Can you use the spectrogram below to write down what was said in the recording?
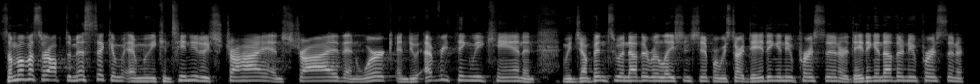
Some of us are optimistic and, and, we continue to try and strive and work and do everything we can. And, and, we jump into another relationship or we start dating a new person or dating another new person or,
